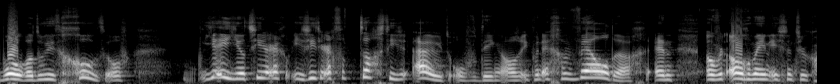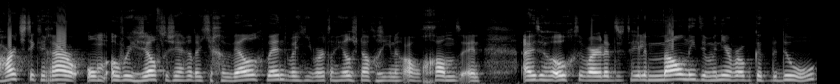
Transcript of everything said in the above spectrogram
wow, wat doe je het goed? Of jeetje, je er echt, je ziet er echt fantastisch uit. Of dingen als, ik ben echt geweldig. En over het algemeen is het natuurlijk hartstikke raar om over jezelf te zeggen dat je geweldig bent. Want je wordt dan heel snel gezien als arrogant en uit de hoogte. Maar dat is helemaal niet de manier waarop ik het bedoel.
